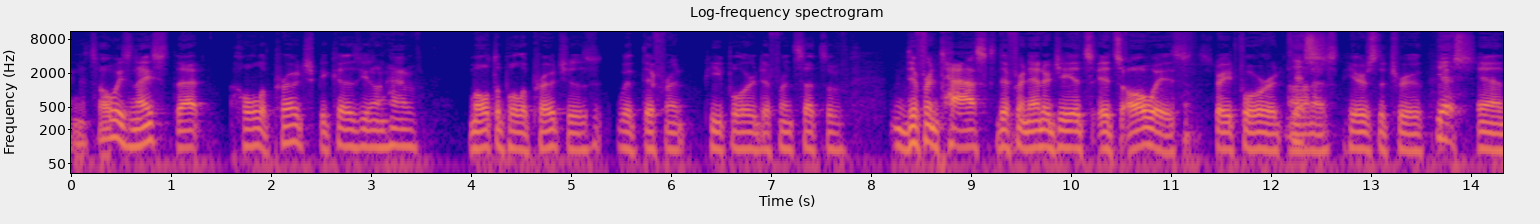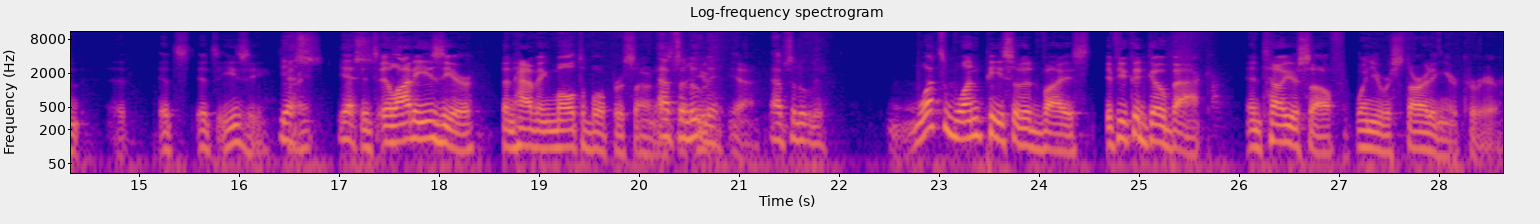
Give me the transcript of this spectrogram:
And it's always nice that whole approach because you don't have multiple approaches with different people or different sets of different tasks, different energy. It's it's always straightforward, yes. honest. Here's the truth. Yes. And it's it's easy. Yes. Right? Yes. It's a lot easier than having multiple personas. Absolutely. You, yeah. Absolutely. What's one piece of advice if you could go back and tell yourself when you were starting your career?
